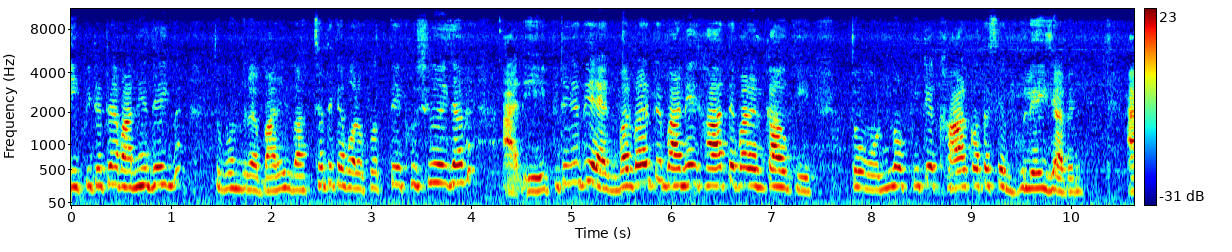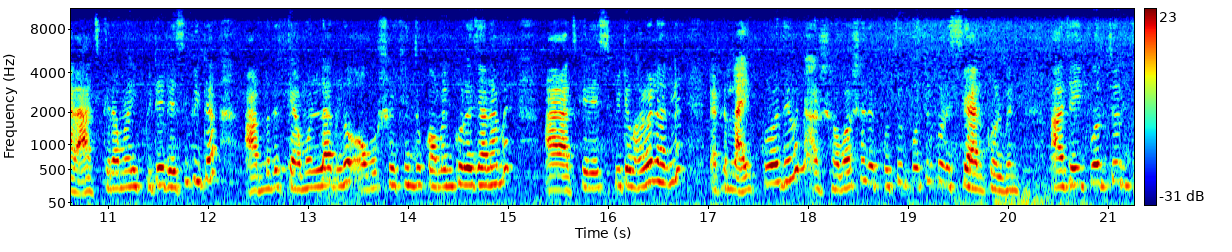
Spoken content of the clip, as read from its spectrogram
এই পিঠাটা বানিয়ে দেখবেন। তো বন্ধুরা, বাড়ির বাচ্চা থেকে বড় প্রত্যেক খুশি হয়ে যাবে। আর এই পিঠে যদি একবার বাড়িতে বানিয়ে খাওয়াতে পারেন কাউকে, তো অন্য পিঠে খাওয়ার কথা সে ভুলেই যাবেন। আর আজকের আমার এই পিঠের রেসিপিটা আপনাদের কেমন লাগল অবশ্যই কিন্তু কমেন্ট করে জানাবেন। আর আজকের রেসিপিটা ভালো লাগলে একটা লাইক করে দেবেন আর সবার সাথে প্রচুর প্রচুর করে শেয়ার করবেন। আজ এই পর্যন্ত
